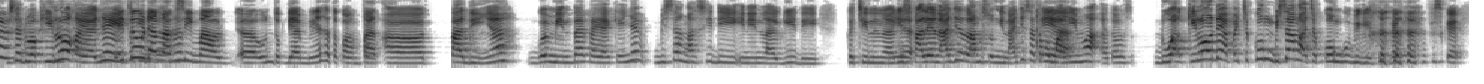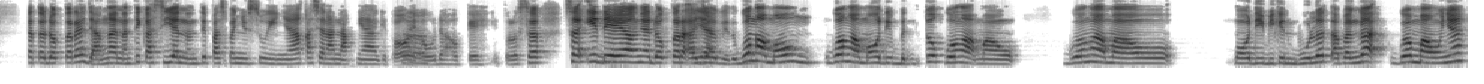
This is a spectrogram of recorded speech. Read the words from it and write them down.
Bisa 2 kilo kayaknya itu kiri udah maksimal eh, untuk diambilnya 1,4. Untuk, eh, tadinya gue minta kayak kayaknya bisa nggak sih diinin lagi dikecilin lagi? Iya. sekalian aja langsungin aja 1,5 atau 2 kilo deh apa cekung bisa nggak cekung? Gue begitu terus kayak kata dokternya jangan nanti kasihan nanti pas menyusuinya kasihan anaknya gitu. Oh ya udah oke gitu loh. Se seidealnya dokter aja Iya. gitu. Gue nggak mau gue nggak mau dibentuk gue nggak mau gue nggak mau mau dibikin bulat apa enggak. Gue maunya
